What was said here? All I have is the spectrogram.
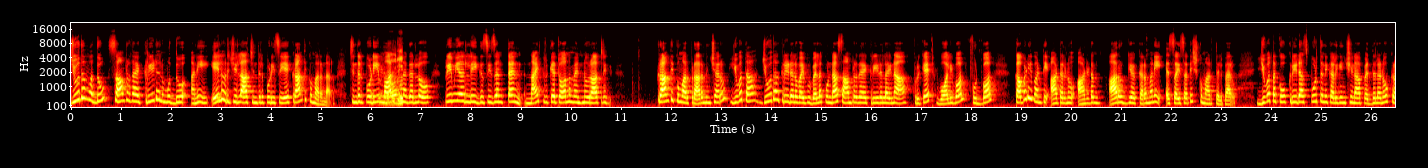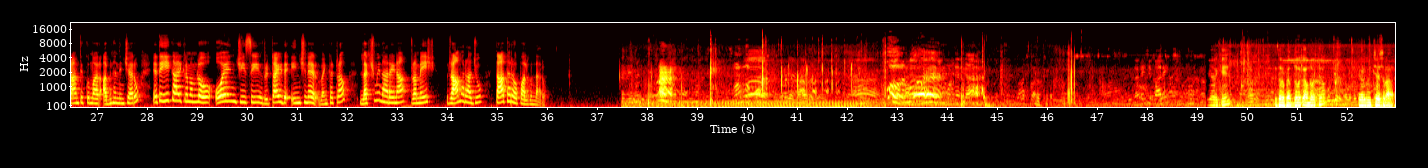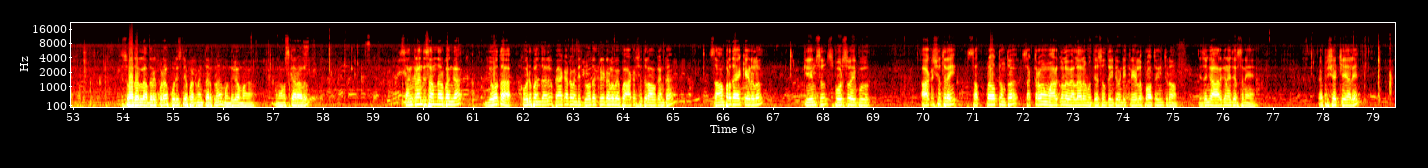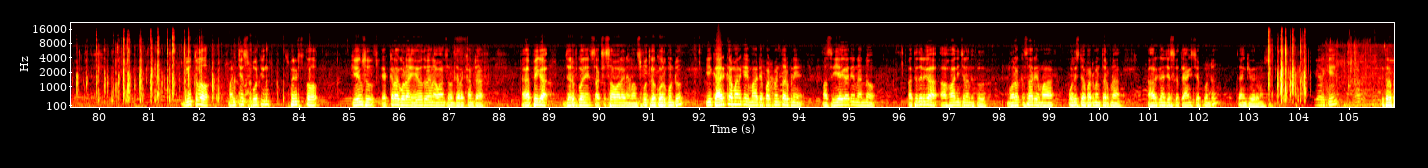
జూదం వద్దు సాంప్రదాయ క్రీడలు ముద్దు అని ఏలూరు జిల్లా చింతలపూడి సీఏ క్రాంతికుమార్ అన్నారు. Chintalapudi మారుతినగర్లో premier league season ten night cricket టోర్నమెంట్ను రాత్రి క్రాంతి కుమార్ ప్రారంభించారు. యువత జూదా క్రీడల వైపు వెళ్ళకుండా సాంప్రదాయ క్రీడలైన క్రికెట్ వాలీబాల్ ఫుట్బాల్ కబడ్డీ వంటి ఆటలను ఆడడం ఆరోగ్యకరమని ఎస్ఐ సతీష్ కుమార్ తెలిపారు. యువతకు క్రీడా స్ఫూర్తిని కలిగించిన పెద్దలను క్రాంతి కుమార్ అభినందించారు. అయితే ఈ కార్యక్రమంలో ONGC retired engineer Venkatrao Lakshminarayana Ramesh Ramaraju Tatarao పాల్గొన్నారు. గారికి ఇతర పెద్దలకు అందరికీ ఇక్కడికి ఇచ్చేసిన సోదరులందరికీ కూడా పోలీస్ డిపార్ట్మెంట్ తరఫున ముందుగా మా నమస్కారాలు. సంక్రాంతి సందర్భంగా యువత కోడి పందాలు పేకాట వంటి జోద క్రీడల వైపు ఆకర్షితులు అవ్వకుండా సాంప్రదాయ క్రీడలు గేమ్స్ స్పోర్ట్స్ వైపు ఆకర్షితులై సత్ప్రవర్తనతో సక్రమ మార్గంలో వెళ్ళాలనే ఉద్దేశంతో ఇటువంటి క్రీడలు ప్రోత్సహించడం నిజంగా ఆర్గనైజర్స్ని అప్రిషియేట్ చేయాలి. యూత్లో మంచి స్పోర్టింగ్ స్పిరిట్స్తో గేమ్స్ ఎక్కడా కూడా ఏ విధమైన అవాంఛనలు జరగకుండా హ్యాపీగా జరుపుకొని సక్సెస్ అవ్వాలని మనస్ఫూర్తిగా కోరుకుంటూ ఈ కార్యక్రమానికి మా డిపార్ట్మెంట్ తరపుని మా సీఏ గారిని నన్ను అతిథులుగా ఆహ్వానించినందుకు మరొకసారి మా పోలీస్ డిపార్ట్మెంట్ తరపున ఆర్గనైజర్స్కి థ్యాంక్స్ చెప్పుకుంటూ థ్యాంక్ యూ వెరీ మచ్. గారికి ఇతర పెద్ద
